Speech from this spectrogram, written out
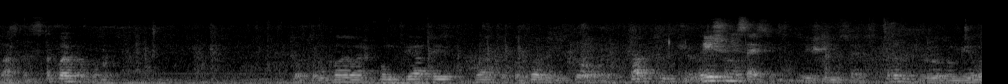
Власне, з такою пропозицією. Микола Іванович, пункт 5, варто контролю міського так? В рішенні сесії. Рішення сесії. Зрозуміло.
